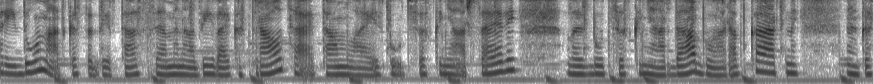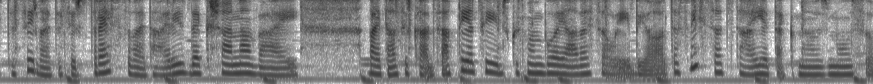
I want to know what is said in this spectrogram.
arī domāt, kas tad ir tas eh, manā dzīvē, kas traucē tam, lai es būtu saskaņā ar sevi, lai es būtu saskaņā ar dabu, ar apkārtni, eh, kas tas ir, vai tas ir stress, vai tā ir izdegšana, vai vai tās ir kādas attiecības, kas man bojā veselību, jo tas viss atstāja ietekmi uz mūsu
